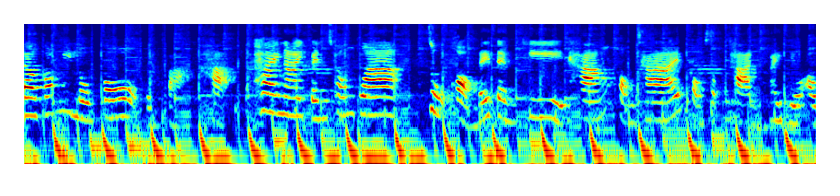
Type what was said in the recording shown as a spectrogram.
ล้วก็มีโลโก้เป็นปากค่ะ ภายในเป็นช่องกว้างจุของได้เต็มที่ทั้งของใช้ของสำคัญไปเดียวเอา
